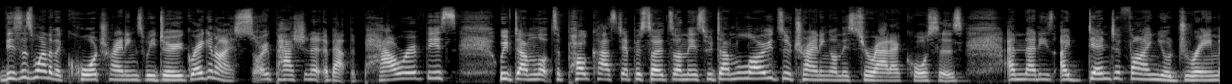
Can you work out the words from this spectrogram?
This is one of the core trainings we do. Greg and I are so passionate about the power of this. We've done lots of podcast episodes on this. We've done loads of training on this throughout our courses, and that is identifying your dream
